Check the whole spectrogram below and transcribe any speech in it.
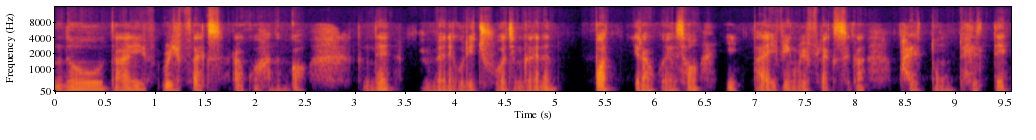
no dive reflex라고 하는 거. 근데 반면에 우리 주어진 글에는 but이라고 해서 이 diving reflex가 발동될 때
